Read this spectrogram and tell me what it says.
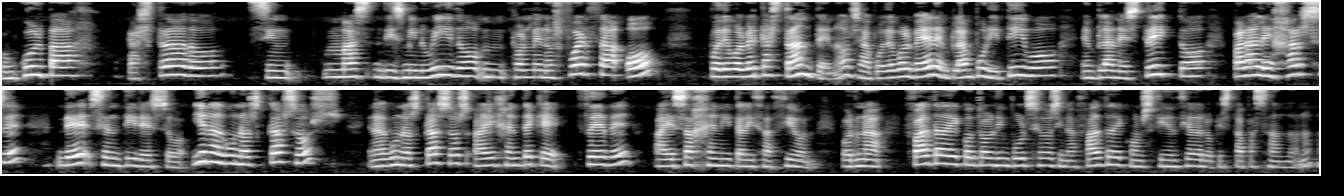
con culpa, castrado, sin más disminuido, con menos fuerza o puede volver castrante, ¿no? O sea, puede volver en plan punitivo, en plan estricto, para alejarse de sentir eso. Y en algunos casos, en algunos casos hay gente que cede a esa genitalización, por una falta de control de impulsos y una falta de conciencia de lo que está pasando. ¿no?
